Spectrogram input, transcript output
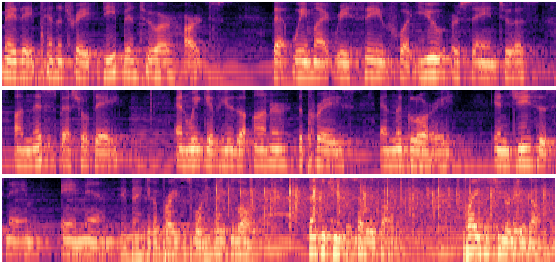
may they penetrate deep into our hearts that we might receive what you are saying to us on this special day. And we give you the honor, the praise, and the glory. In Jesus' name, amen. Amen. Give him praise this morning. Thank you, Lord. Thank you, Jesus, Heavenly Father. Praises to your name, God.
